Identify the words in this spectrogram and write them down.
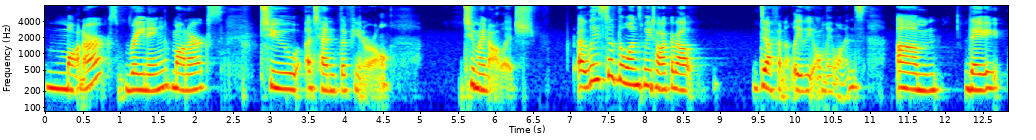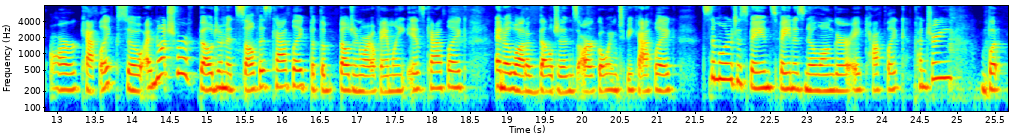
monarchs, reigning monarchs, to attend the funeral, to my knowledge. At least of the ones we talk about, definitely the only ones. Um, they are Catholic, so I'm not sure if Belgium itself is Catholic, but the Belgian royal family is Catholic, and a lot of Belgians are going to be Catholic. Similar to Spain, Spain is no longer a Catholic country, but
